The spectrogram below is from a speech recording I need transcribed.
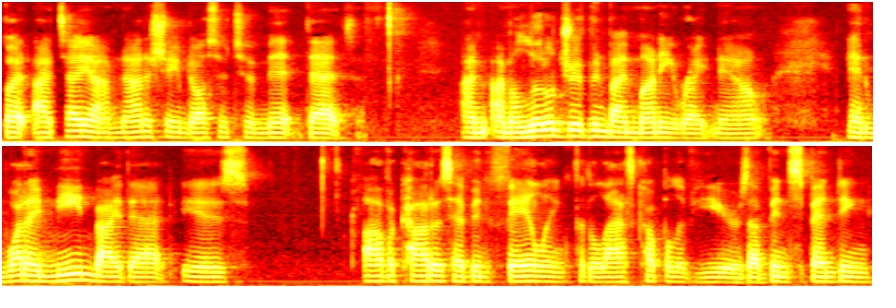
But I tell you, I'm not ashamed also to admit that I'm, I'm a little driven by money right now. And what I mean by that is avocados have been failing for the last couple of years. I've been spending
